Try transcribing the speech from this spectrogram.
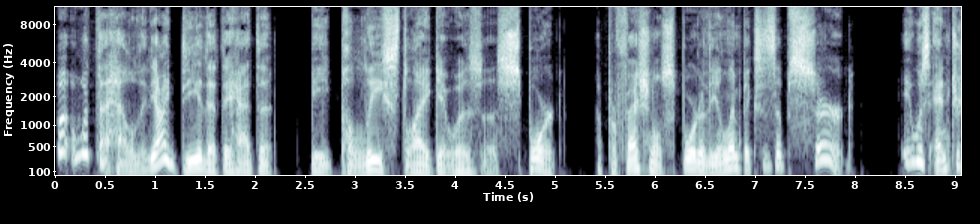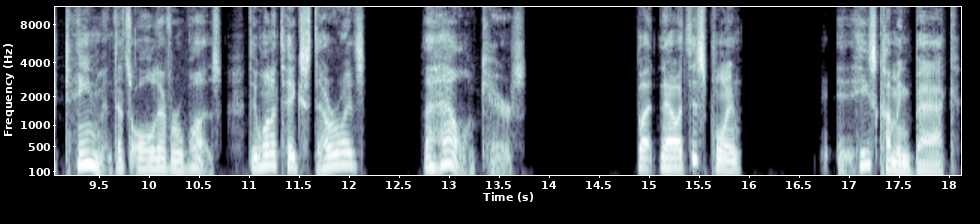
What, what the hell? The idea that they had to be policed like it was a sport, a professional sport of the Olympics, is absurd. It was entertainment. That's all it ever was. They want to take steroids? The hell, who cares? But now at this point, he's coming back.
